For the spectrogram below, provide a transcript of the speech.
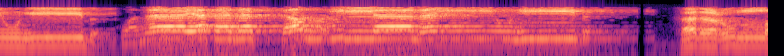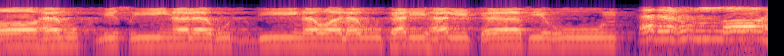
ينيب وما يتذكر إلا من ينيب. فادعوا الله مخلصين له الدين ولو كره الكافرون. فادعوا الله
